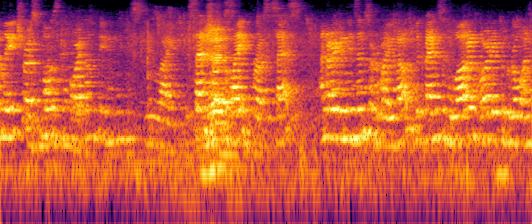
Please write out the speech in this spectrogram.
of nature's most important things in life. Essential Yes. to life processes. An organism's survival depends on water in order to grow and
